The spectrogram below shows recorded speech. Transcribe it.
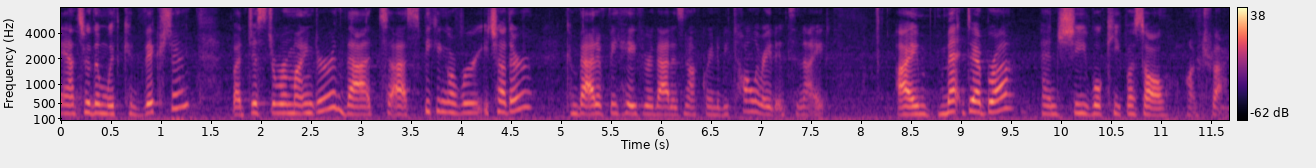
answer them with conviction, but just a reminder that uh, speaking over each other, combative behavior, that is not going to be tolerated tonight. I met Deborah, and she will keep us all on track.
